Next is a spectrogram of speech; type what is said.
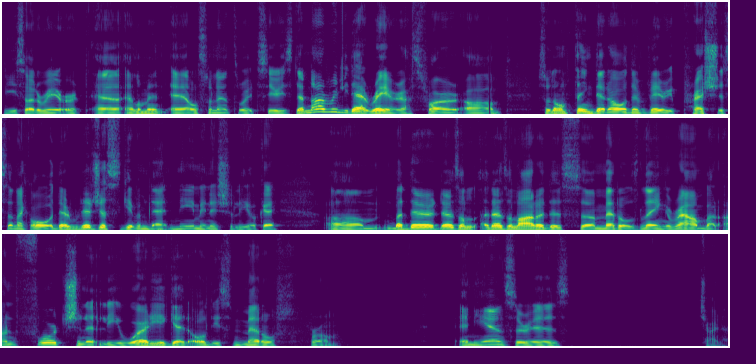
These are the rare earth uh, element and also lanthanoid series. They're not really that rare as far um, So don't think that oh they're very precious and like oh they're they just give them that name initially, okay? Um, but there there's a there's a lot of this uh, metals laying around, but unfortunately, where do you get all these metals from? And the answer is China.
